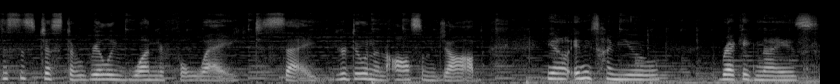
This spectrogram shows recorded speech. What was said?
this is just a really wonderful way to say, you're doing an awesome job. You know, anytime you recognize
